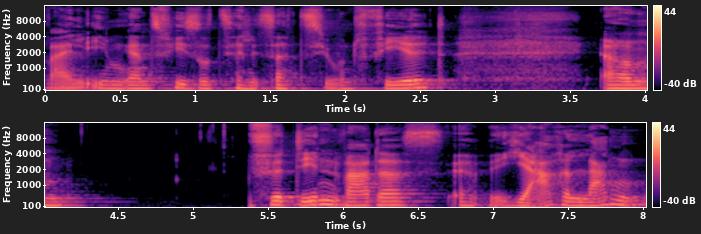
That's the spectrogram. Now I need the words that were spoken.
weil ihm ganz viel Sozialisation fehlt. Ähm, für den war das äh, jahrelang,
